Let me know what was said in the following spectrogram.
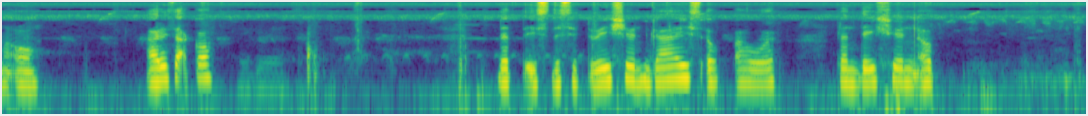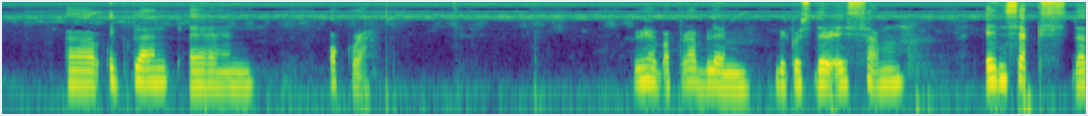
Mao. Ari sa ko. That is the situation guys of our plantation of uh, eggplant and okra. We have a problem because there is some insects that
